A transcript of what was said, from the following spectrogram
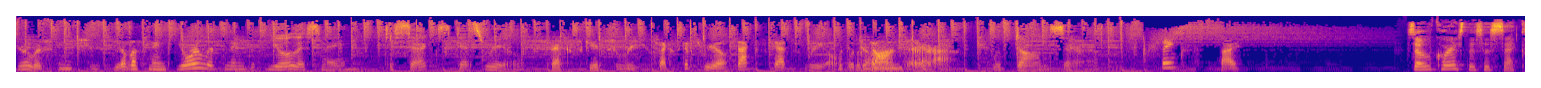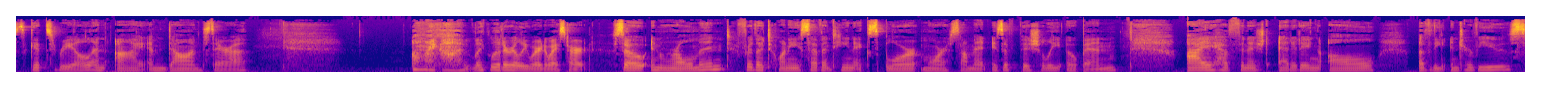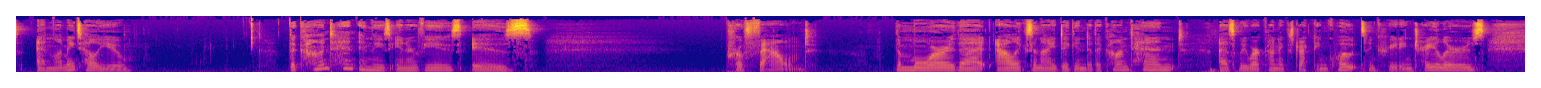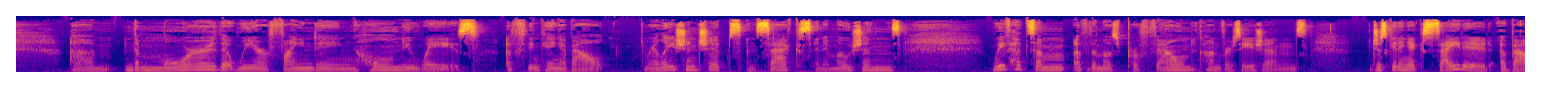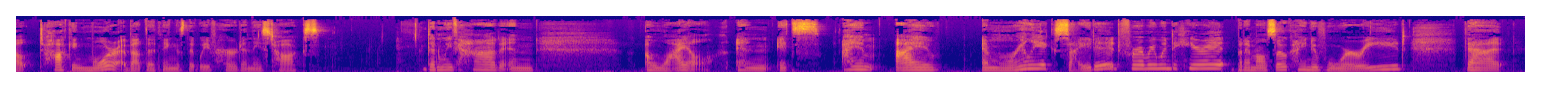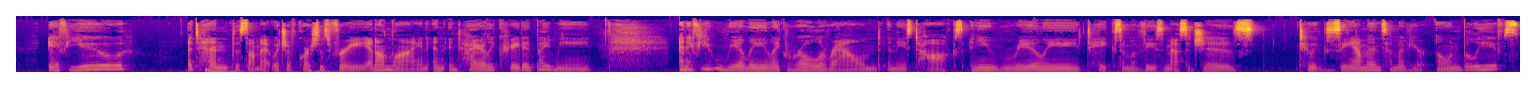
You're listening to. You're listening. You're listening to. You're listening to Sex Gets Real. Sex Gets Real. Sex Gets Real. Sex Gets Real With with, Dawn Dawn Sarah. Sarah. With Dawn Sarah. Thanks. Bye. So, of course, this is Sex Gets Real, and I am Dawn Sarah. Oh my God, like literally, where do I start? So, enrollment for the 2017 Explore More Summit is officially open. I have finished editing all of the interviews, and let me tell you, the content in these interviews is profound. The more that Alex and I dig into the content as we work on extracting quotes and creating trailers, um, the more that we are finding whole new ways of thinking about relationships and sex and emotions. We've had some of the most profound conversations, just getting excited about talking more about the things that we've heard in these talks than we've had in a while. And it's, I am, I am really excited for everyone to hear it, but I'm also kind of worried that if you attend the summit, which of course is free and online and entirely created by me, and if you really like roll around in these talks and you really take some of these messages to examine some of your own beliefs,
